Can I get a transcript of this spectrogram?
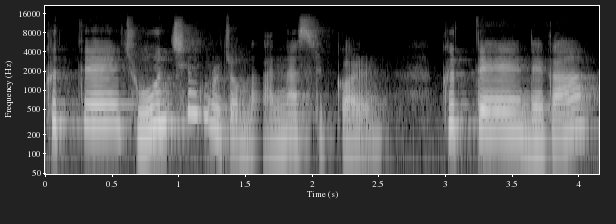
그때 좋은 친구를 좀 만났을 걸. 그때 내가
